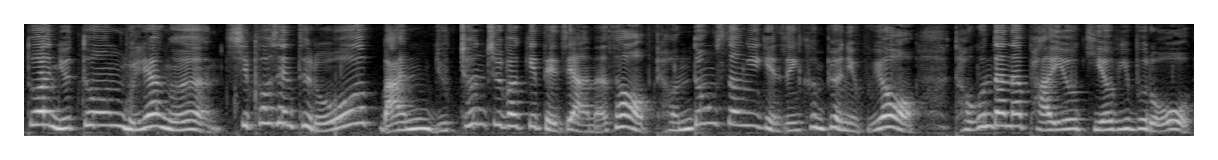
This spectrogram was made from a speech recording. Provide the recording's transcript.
또한 유통 물량은 10%로 16,000주밖에 되지 않아서 변동성이 굉장히 큰 편이고요. 더군다나 바이오 기업이므로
